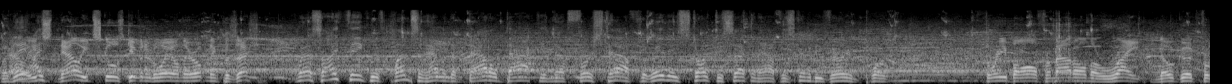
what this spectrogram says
But now, they, each, now each school's giving it away on their opening possession. Wes, I think with Clemson having to battle back in that first half, the way they start the second half is going to be very important. Three ball from out on the right. No good for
